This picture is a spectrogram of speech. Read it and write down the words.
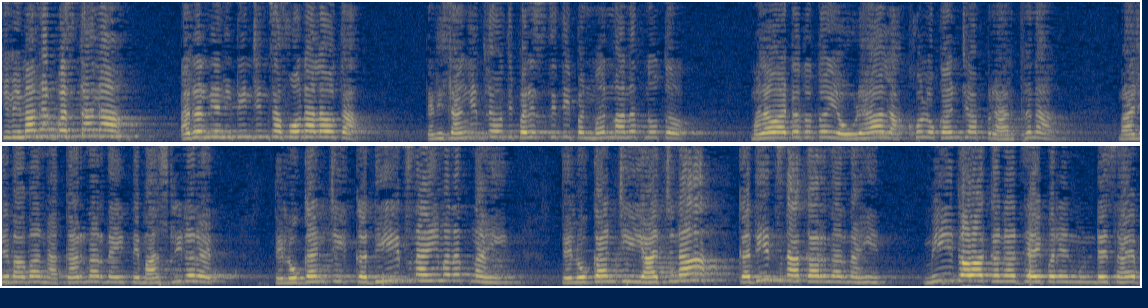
की विमानात बसताना आदरणीय नितीनजींचा फोन आला होता. त्यांनी सांगितलं होती परिस्थिती पण मन मानत नव्हतं. मला वाटत होतं एवढ्या लाखो लोकांच्या प्रार्थना माझे बाबा नाकारणार नाहीत ते मास लीडर आहेत. ते लोकांची कधीच नाही म्हणत नाहीत. ते लोकांची याचना कधीच नाकारणार नाहीत. मी दवाखान्यात जाईपर्यंत मुंडे साहेब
